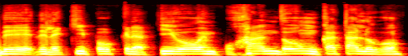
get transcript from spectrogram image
del equipo creativo empujando un catálogo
